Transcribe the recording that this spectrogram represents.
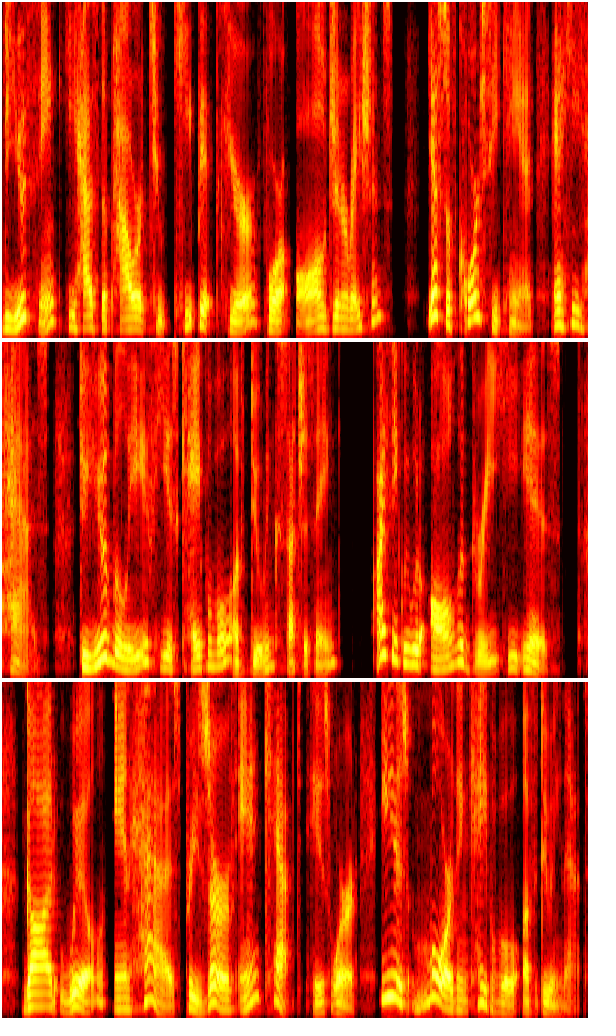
do you think He has the power to keep it pure for all generations? Yes, of course He can, and He has. Do you believe He is capable of doing such a thing? I think we would all agree He is. God will and has preserved and kept His word. He is more than capable of doing that.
